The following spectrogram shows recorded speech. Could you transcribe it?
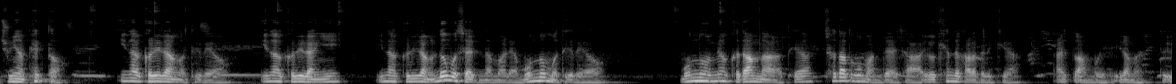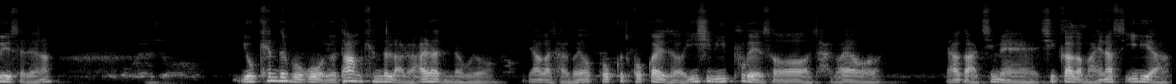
중요한 팩터. 이날 거래량 어떻게 돼요? 이날 거래량이 이날 거래량을 넘어서야 된단 말이야. 못 넘으면 어떻게 돼요? 못 넣으면 그 다음날 어떻게 해요? 쳐다도 보면 안 돼. 자, 요 캔들 갈아 드릴게요. 아직도 안 보여. 이러면 더 위에 있어야 되나? 요 캔들 보고 요 다음 캔들 날을 알아야 된다고요. 야가 잘 봐요. 고가, 고가에서 22%에서 잘 봐요. 야가 아침에 시가가 마이너스 1이야.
